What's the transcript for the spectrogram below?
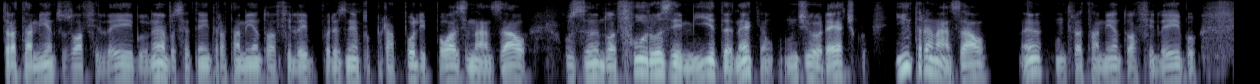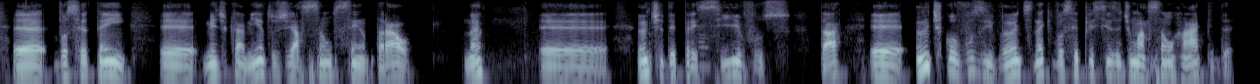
tratamentos off-label, né? Você tem tratamento off-label, por exemplo, para polipose nasal, usando a furosemida, né? Que é um, um diurético intranasal, né? Um tratamento off-label. É, você tem é, medicamentos de ação central, né? é, antidepressivos, tá? É, anticonvulsivantes, né, que você precisa de uma ação rápida,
